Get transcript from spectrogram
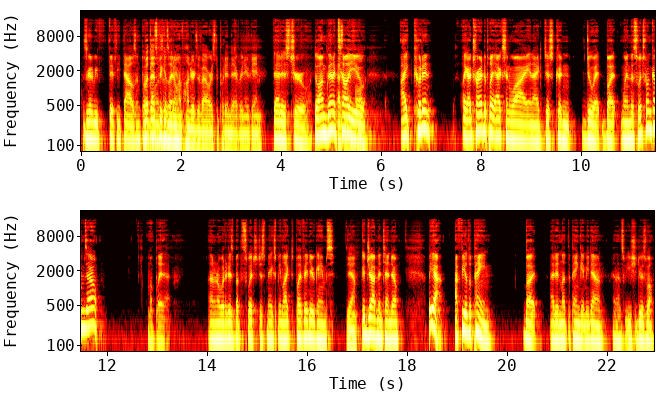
There's gonna be fifty thousand Pokemon. But that's because I don't have hundreds of hours to put into every new game. That is true. Though I'm gonna tell you, fault. I couldn't. Like I tried to play X and Y, and I just couldn't do it. But when the Switch one comes out, I'm gonna play that. I don't know what it is, but the Switch just makes me like to play video games. Yeah. Good job, Nintendo. But yeah, I feel the pain, but I didn't let the pain get me down, and that's what you should do as well.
